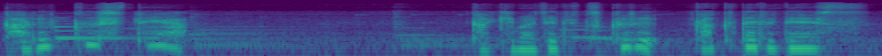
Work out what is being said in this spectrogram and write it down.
軽くステアかき混ぜて作るカクテルです。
